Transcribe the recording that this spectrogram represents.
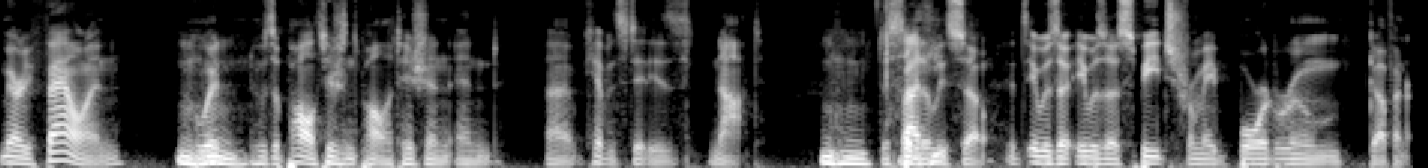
Mary Fallin, who had, who's a politician's politician, and uh, Kevin Stitt is not. Mm-hmm. Decidedly so. It, it was a it was a speech from a boardroom governor.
